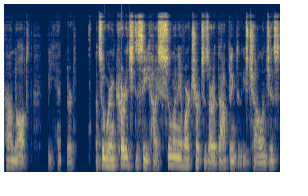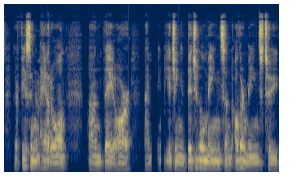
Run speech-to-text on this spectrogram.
cannot be hindered. And so we're encouraged to see how so many of our churches are adapting to these challenges. They're facing them head on, and they are um, engaging in digital means and other means to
